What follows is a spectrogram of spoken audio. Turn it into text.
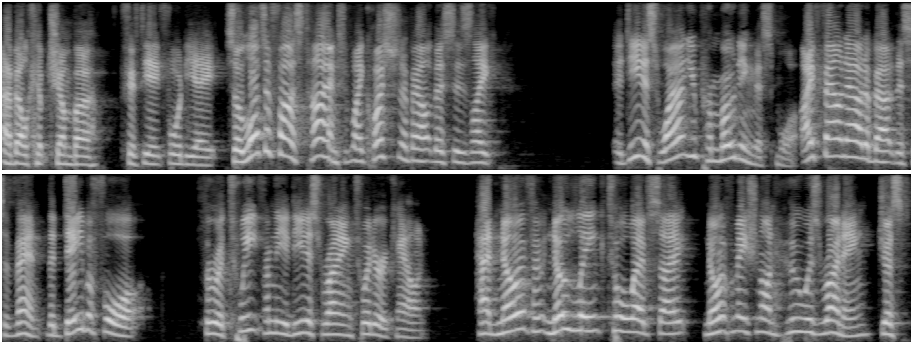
Abel Kipchumba, 58.48. So lots of fast times. But My question about this is like, Adidas, why aren't you promoting this more? I found out about this event the day before through a tweet from the Adidas running Twitter account. Had no inf- no link to a website, no information on who was running, just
